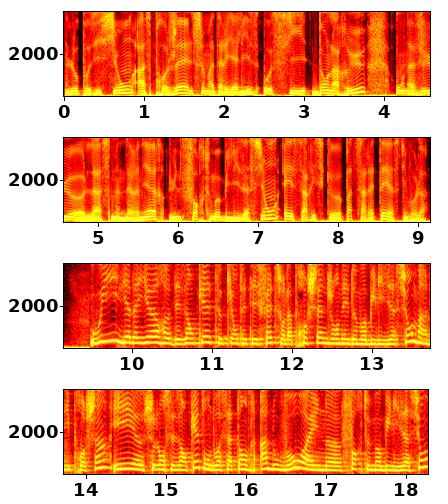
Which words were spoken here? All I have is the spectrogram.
L'opposition à ce projet, elle se matérialise aussi dans la rue. On a vu euh, la semaine dernière une forte mobilisation et ça risque pas de s'arrêter à ce niveau-là. Oui, il y a d'ailleurs des enquêtes qui ont été faites sur la prochaine journée de mobilisation, mardi prochain, et euh, selon ces enquêtes, on doit s'attendre à nouveau à une forte mobilisation.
